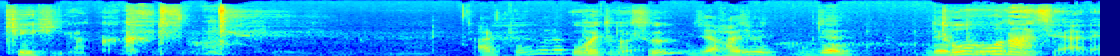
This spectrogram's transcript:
経費がかかるって。あれどこだったっけ？覚えてます？じゃあ初めてでで東宝なんですよあれ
